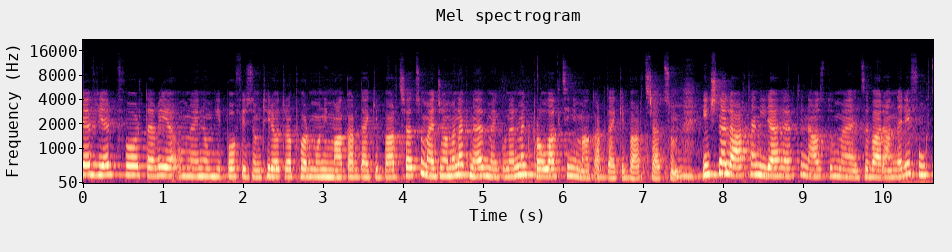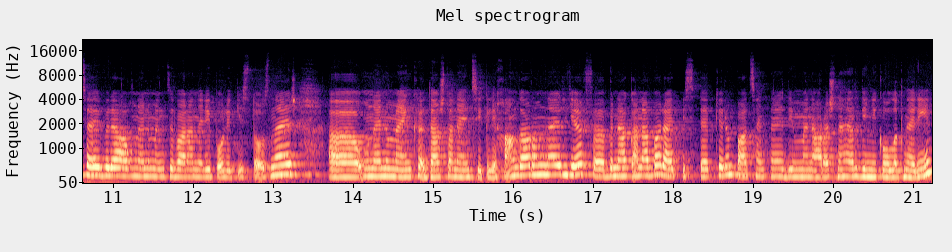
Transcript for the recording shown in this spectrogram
եւ երբ որ տեղի ունենում հիպոֆիզում թիրոտրոպ հորմոնի մակարդակի բարձրացում, այդ ժամանակ նաեւ մենք ունենում ենք պրոլակտինի մակարդակի բարձրացում ստացվում։ Ինչն էլ արդեն իր հերթին ազդում է ձվարանների ֆունկցիայի վրա, ունենում ենք ձվարանների պոլիկիստոզներ, ունենում ենք դաշտանային ցիկլի խանգարումներ եւ բնականաբար այդպիսի դեպքերում պացիենտները դիմում են առաջնահերթ գինեկոլոգներին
